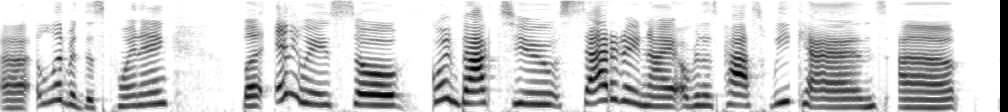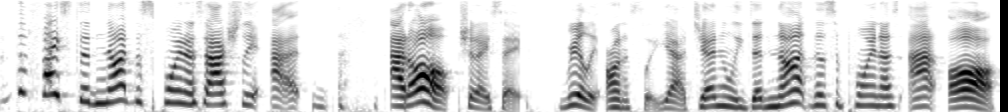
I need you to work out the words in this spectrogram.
uh, a little bit disappointing. But anyways, so going back to Saturday night over this past weekend, uh, the fights did not disappoint us actually at at all, should I say. Really, honestly, yeah, genuinely did not disappoint us at all.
